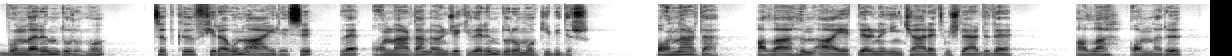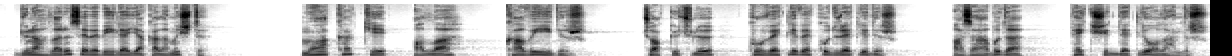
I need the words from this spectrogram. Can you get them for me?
Bunların durumu tıpkı Firavun ailesi ve onlardan öncekilerin durumu gibidir. Onlar da Allah'ın ayetlerini inkar etmişlerdi de Allah onları günahları sebebiyle yakalamıştı. Muhakkak ki Allah kavidir, çok güçlü, kuvvetli ve kudretlidir. Azabı da pek şiddetli olandır.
